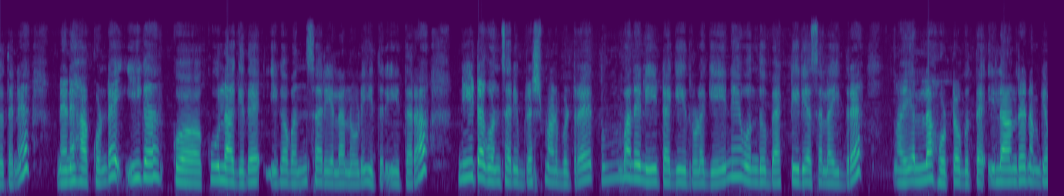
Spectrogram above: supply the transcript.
ಜೊತೆನೆ ನೆನೆ ಹಾಕ್ಕೊಂಡೆ ಈಗ ಕೂಲ್ ಆಗಿದೆ ಈಗ ಒಂದ್ಸಾರಿ ಎಲ್ಲ ನೋಡಿ ಈ ಥರ ನೀಟಾಗಿ ಒಂದ್ಸಾರಿ ಬ್ರಷ್ ಮಾಡಿಬಿಟ್ರೆ ತುಂಬಾ ನೀಟಾಗಿ ಇದ್ರೊಳಗೆ ಏನೇ ಒಂದು ಬ್ಯಾಕ್ಟೀರಿಯಾಸ್ ಎಲ್ಲ ಇದ್ರೆ ಎಲ್ಲ ಹೊಟ್ಟೋಗುತ್ತೆ ಇಲ್ಲ ಅಂದ್ರೆ ನಮಗೆ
